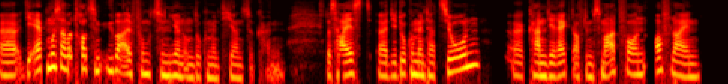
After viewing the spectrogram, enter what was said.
Äh, die App muss aber trotzdem überall funktionieren, um dokumentieren zu können. Das heißt, äh, die Dokumentation äh, kann direkt auf dem Smartphone offline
